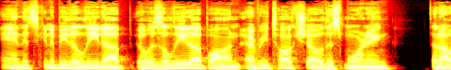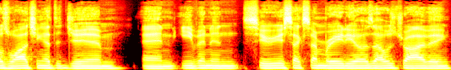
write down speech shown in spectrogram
and it's going to be the lead up. It was a lead up on every talk show this morning that I was watching at the gym, and even in Sirius XM radio as I was driving.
